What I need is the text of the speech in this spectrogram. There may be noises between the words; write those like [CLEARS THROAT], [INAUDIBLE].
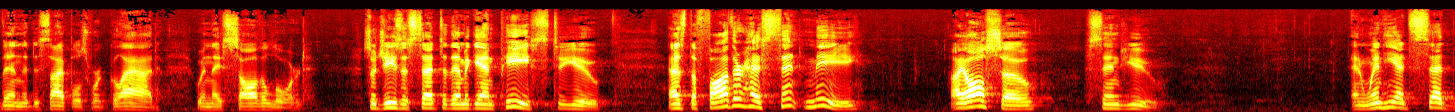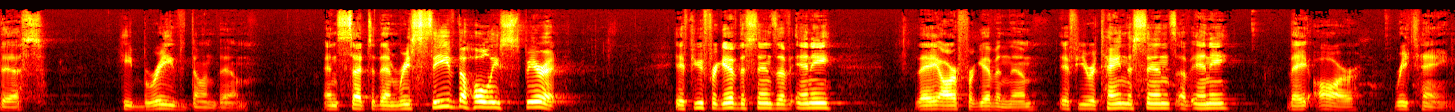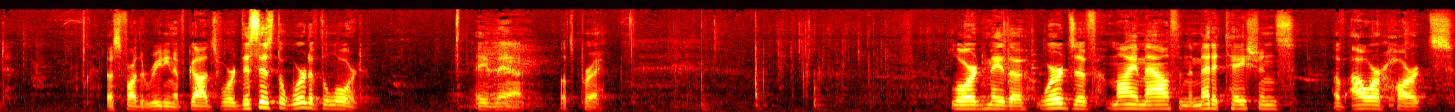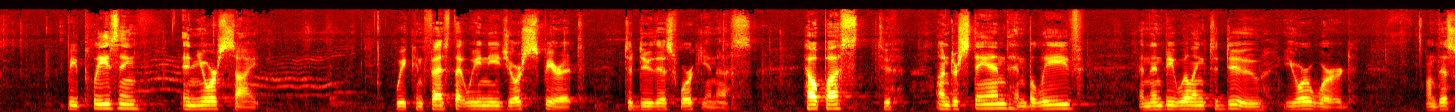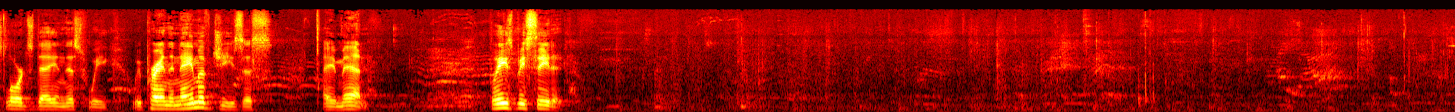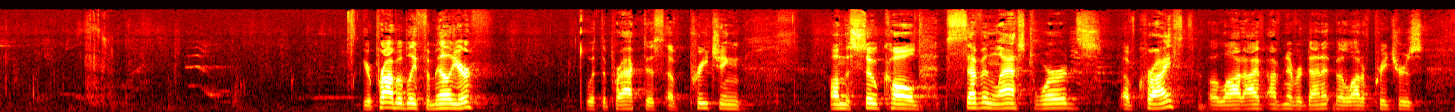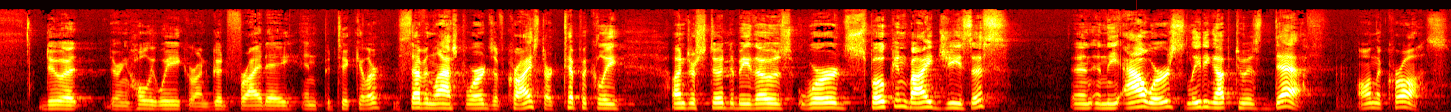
Then the disciples were glad when they saw the Lord. So Jesus said to them again, Peace to you. As the Father has sent me, I also send you. And when he had said this, he breathed on them and said to them, Receive the Holy Spirit. If you forgive the sins of any, they are forgiven them. If you retain the sins of any, they are retained. Thus far, the reading of God's word. This is the word of the Lord. Amen. Let's pray. Lord, may the words of my mouth and the meditations of our hearts be pleasing in your sight. We confess that we need your Spirit to do this work in us. Help us to understand and believe and then be willing to do your word on this Lord's Day and this week. We pray in the name of Jesus. Amen. Amen. Please be seated. You're probably familiar with the practice of preaching on the so called seven last words of Christ. A lot, I've, I've never done it, but a lot of preachers do it during Holy Week or on Good Friday in particular. The seven last words of Christ are typically understood to be those words spoken by Jesus in, in the hours leading up to his death on the cross.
